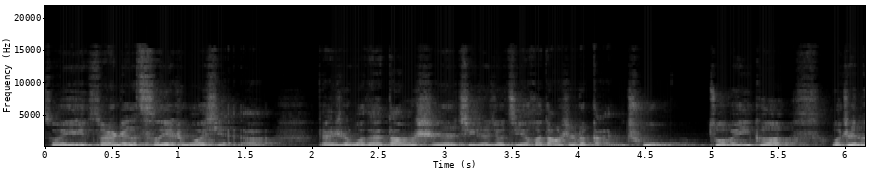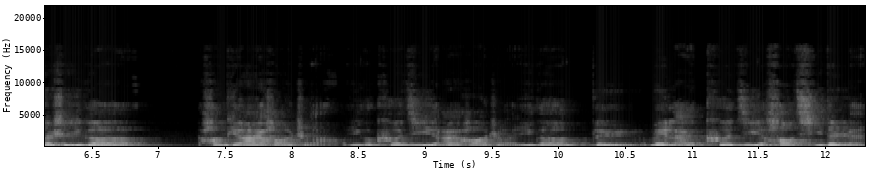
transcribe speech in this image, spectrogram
所以虽然这个词也是我写的，但是我在当时其实就结合当时的感触，作为一个我真的是一个航天爱好者、一个科技爱好者、一个对未来科技好奇的人。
